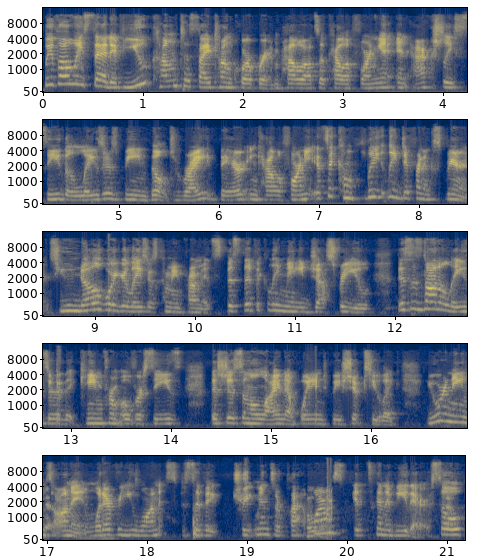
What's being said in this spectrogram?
we've always said if you come to Sciton Corporate in Palo Alto, California, and actually see the lasers being built right there in California, it's a completely different experience. You know where your laser is coming from. It's specifically made just for you. This is not a laser that came from overseas that's just in a lineup waiting to be shipped to you. Like your name's yeah. on it, and whatever you want, specific treatments or platforms, it's going to be there. So,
